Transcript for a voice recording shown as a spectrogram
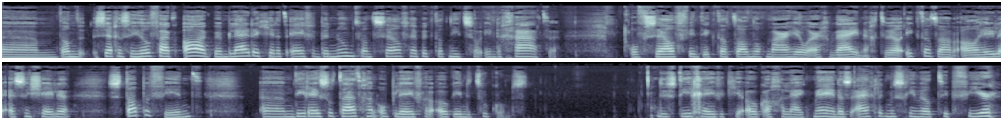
um, dan zeggen ze heel vaak: Oh, ik ben blij dat je dat even benoemt, want zelf heb ik dat niet zo in de gaten. Of zelf vind ik dat dan nog maar heel erg weinig. Terwijl ik dat dan al hele essentiële stappen vind, um, die resultaat gaan opleveren ook in de toekomst. Dus die geef ik je ook al gelijk mee. En dat is eigenlijk misschien wel tip 4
